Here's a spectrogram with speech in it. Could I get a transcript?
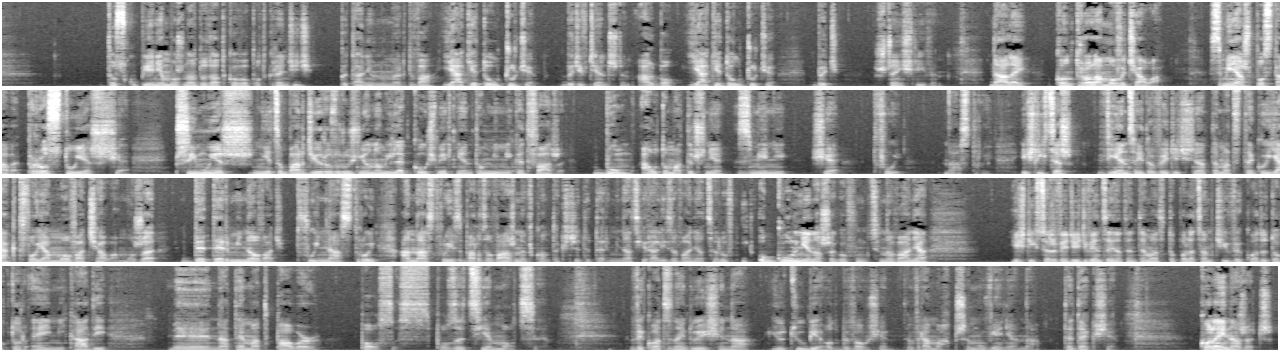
To skupienie można dodatkowo podkręcić pytaniem numer dwa: jakie to uczucie być wdzięcznym, albo jakie to uczucie być szczęśliwym. Dalej, kontrola mowy ciała. Zmieniasz postawę, prostujesz się, przyjmujesz nieco bardziej rozluźnioną i lekko uśmiechniętą mimikę twarzy. Bum, automatycznie zmieni się Twój nastrój. Jeśli chcesz więcej dowiedzieć się na temat tego, jak Twoja mowa ciała może determinować Twój nastrój, a nastrój jest bardzo ważny w kontekście determinacji, realizowania celów i ogólnie naszego funkcjonowania, jeśli chcesz wiedzieć więcej na ten temat, to polecam Ci wykład dr Amy Cuddy e, na temat Power Poses, pozycje mocy. Wykład znajduje się na YouTubie, odbywał się w ramach przemówienia na TEDxie. Kolejna rzecz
